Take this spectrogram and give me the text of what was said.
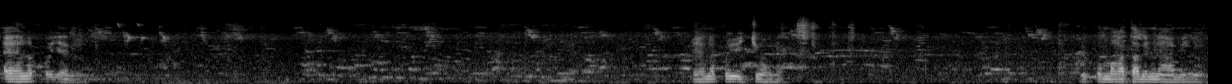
Ayan na po yan. Ayan na po yung itsura. Yung po mga tanim namin yun.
